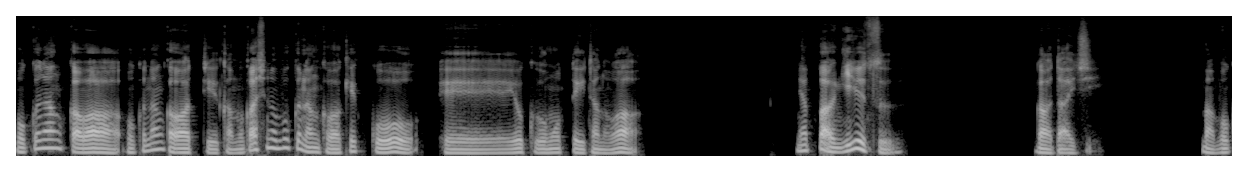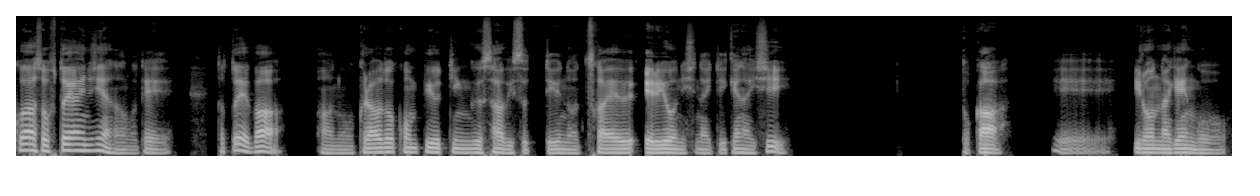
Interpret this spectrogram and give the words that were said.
僕なんかは、僕なんかはっていうか、昔の僕なんかは結構、えー、よく思っていたのは、やっぱ技術が大事。まあ僕はソフトウェアエンジニアなので、例えば、あの、クラウドコンピューティングサービスっていうのは使えるようにしないといけないし、とか、えー、いろんな言語を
